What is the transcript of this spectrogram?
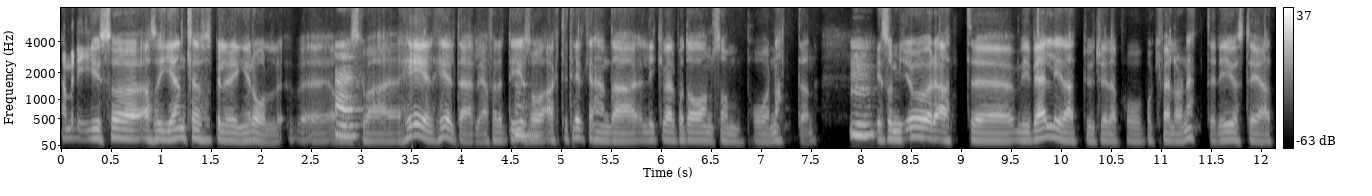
Ja, men det är ju så, alltså egentligen så spelar det ingen roll eh, om vi ska vara helt, helt ärliga. För att det är ju så, Mm. aktivitet kan hända likväl på dagen som på natten. Mm. Det som gör att eh, vi väljer att utreda på, på kvällar och nätter, det är just det att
